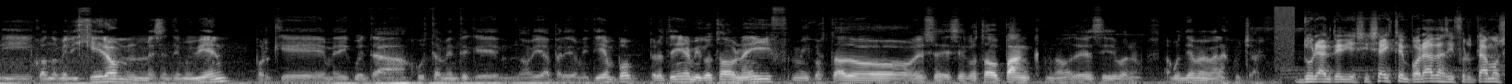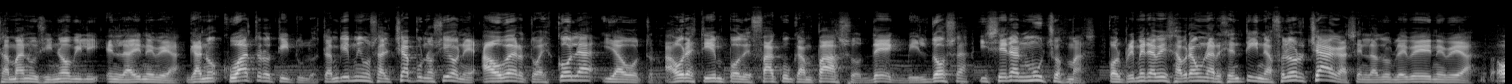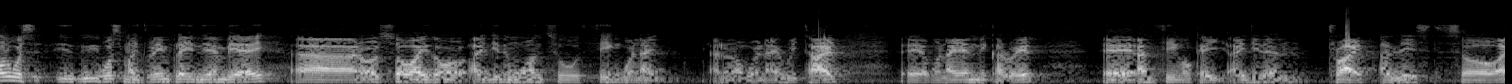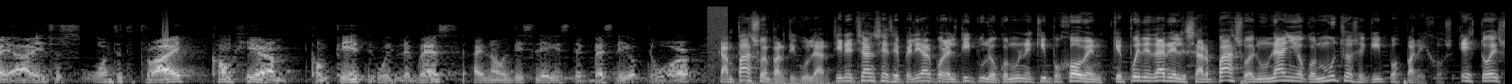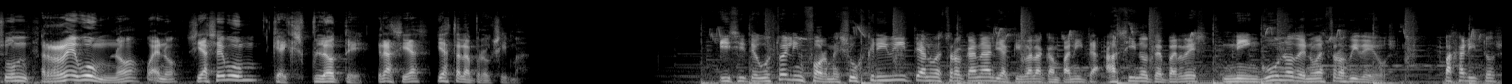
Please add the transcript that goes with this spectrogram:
Y cuando me eligieron me sentí muy bien porque me di cuenta justamente que no había perdido mi tiempo, pero tenía mi costado naif, mi costado, ese, ese costado punk, ¿no? De decir, bueno, algún día me van a escuchar. Durante 16 temporadas disfrutamos a Manu Ginóbili en la NBA. Ganó cuatro títulos. También vimos al Chapu Nocione, a Oberto, a Escola y a otro. Ahora es tiempo de Facu Campaso, Deck, Vildosa y serán muchos más. Por primera vez habrá una argentina, Flor Chagas, en la WNBA. always it, it was my dream playing the NBA. Uh, and also, I don't, I didn't want to think when I, I don't know, when I retired, uh, when I end my career, uh, and think, okay, I didn't try at least. So I, I just wanted to try, come here and compete with the best. I know this league is the best league of the world. Campaso en particular tiene chances de pelear por el título con un equipo joven que puede dar el zarpazo en un año con muchos equipos parejos. Esto es un reboom, ¿no? Bueno, si hace boom, que explote. Gracias y hasta la próxima. Y si te gustó el informe, suscríbete a nuestro canal y activa la campanita, así no te perdés ninguno de nuestros videos. Pajaritos.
